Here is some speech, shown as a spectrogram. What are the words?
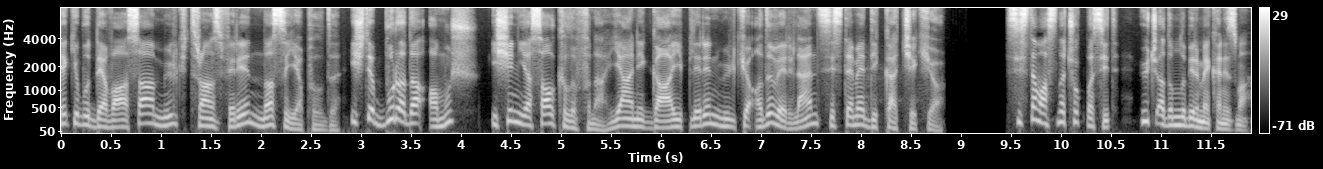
Peki bu devasa mülk transferi nasıl yapıldı? İşte burada Amuş, işin yasal kılıfına yani gayiplerin mülkü adı verilen sisteme dikkat çekiyor. Sistem aslında çok basit, üç adımlı bir mekanizma.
